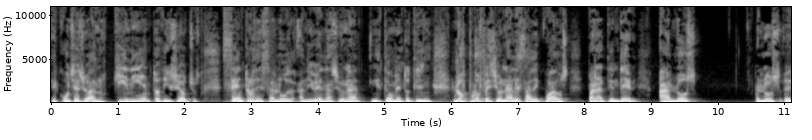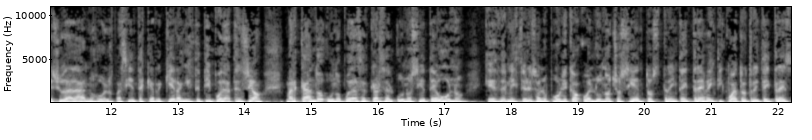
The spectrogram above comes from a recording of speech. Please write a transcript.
Escuchen ciudadanos, 518 centros de salud a nivel nacional en este momento tienen los profesionales adecuados para atender a los los eh, ciudadanos o los pacientes que requieran este tipo de atención. Marcando, uno puede acercarse al 171, que es del Ministerio de Salud Pública, o el 1-833-2433,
